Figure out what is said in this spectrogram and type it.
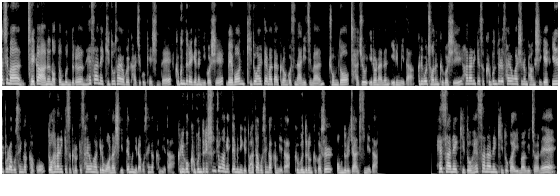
하지만 제가 아는 어떤 분들은 해산의 기도 사역을 가지고 계신데 그분들에게는 이것이 매번 기도할 때마다 그런 것은 아니지만 좀 더 자주 일어나는 일입니다. 그리고 저는 그것이 하나님께서 그분들을 사용하시는 방식의 일부라고 생각하고 또 하나님께서 그렇게 사용하기를 원하시기 때문이라고 생각합니다. 그리고 그분들이 순종하기 때문이기도 하다고 생각합니다. 그분들은 그것을 억누르지 않습니다. 해산의 기도, 해산하는 기도가 임하기 전에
